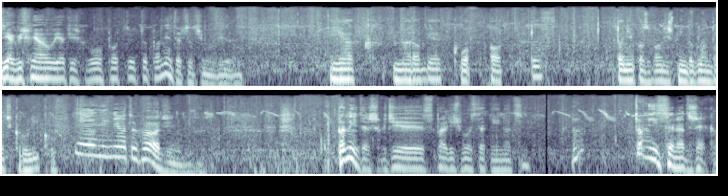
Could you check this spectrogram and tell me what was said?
jakbyś miał jakieś kłopoty, to pamiętasz, co ci mówiłem. Jak narobię kłopotów, to nie pozwolisz mi doglądać królików. Nie, nie, nie o to chodzi. Pamiętasz, gdzie spaliśmy ostatniej nocy? No, to miejsce nad rzeką.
